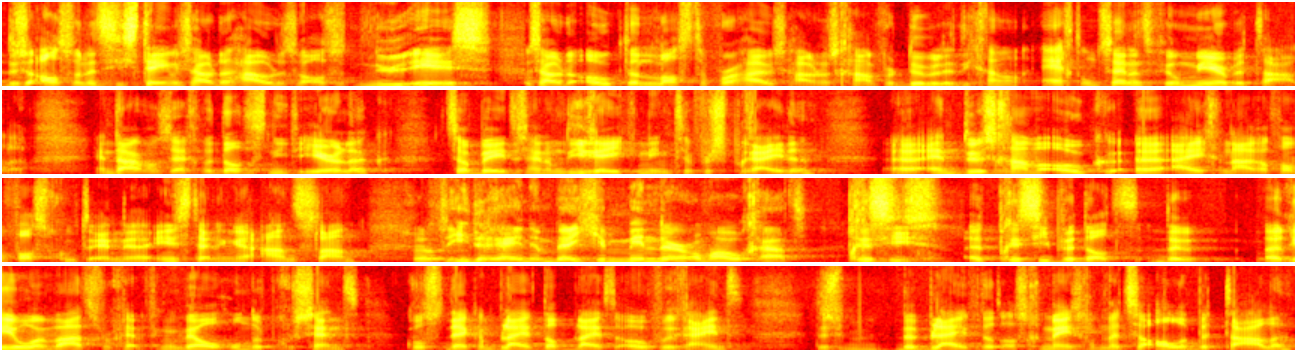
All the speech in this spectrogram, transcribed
Dus als we het systeem zouden houden zoals het nu is, zouden ook de lasten voor huishoudens gaan verdubbelen. Die gaan dan echt ontzettend veel meer betalen. En daarvan zeggen we dat is niet eerlijk. Het zou beter zijn om die rekening te verspreiden. Uh, en dus gaan we ook uh, eigenaren van vastgoed en uh, instellingen aanslaan. Zodat iedereen een beetje minder omhoog gaat. Precies. Het principe dat de riool- en waterzorgheffing wel 100% kostendekkend blijft, dat blijft overeind. Dus we blijven dat als gemeenschap met z'n allen betalen.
